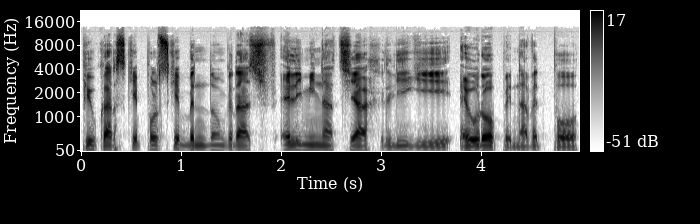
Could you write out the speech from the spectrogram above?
piłkarskie polskie będą grać w eliminacjach Ligi Europy, nawet po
